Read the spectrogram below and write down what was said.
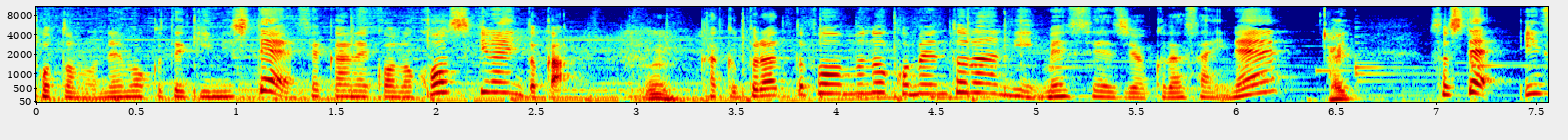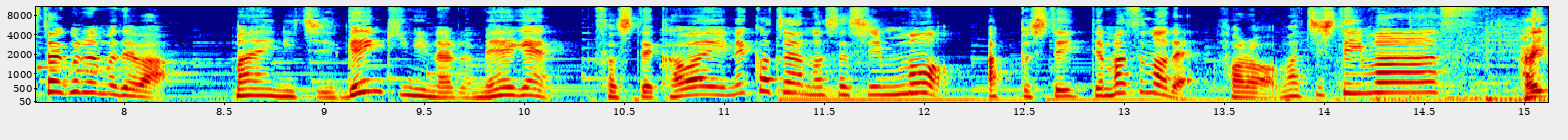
こともね目的にしてセカネコの公式 LINE とかうん。各プラットフォームのコメント欄にメッセージをくださいね。はい。そしてインスタグラムでは毎日元気になる名言そして可愛い猫ちゃんの写真もアップしていってますのでフォローお待ちしていますはい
